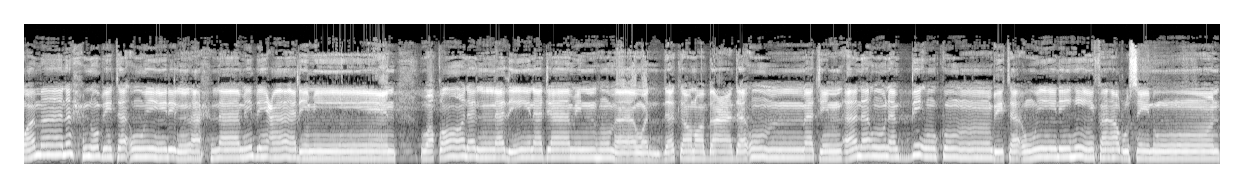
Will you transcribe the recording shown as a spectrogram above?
وما نحن بتأويل الأحلام بعالمين. وقال الذي نجا منهما وادكر بعد أمة أنا أنبئكم بتأويله فأرسلون.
